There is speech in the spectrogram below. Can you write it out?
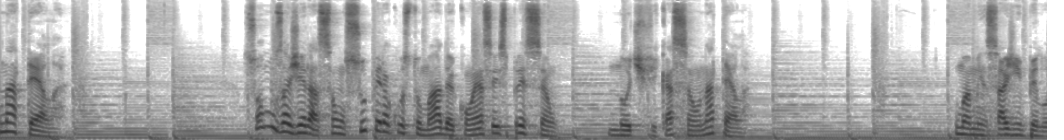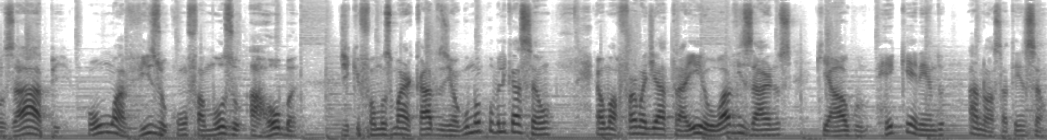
na tela. Somos a geração super acostumada com essa expressão, notificação na tela. Uma mensagem pelo zap ou um aviso com o famoso arroba de que fomos marcados em alguma publicação é uma forma de atrair ou avisar-nos que há algo requerendo a nossa atenção.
